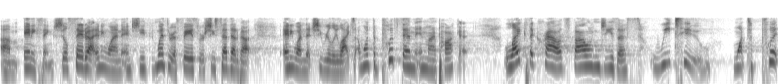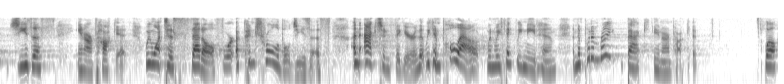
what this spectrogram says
um, anything. She'll say it about anyone, and she went through a phase where she said that about anyone that she really liked. I want to put them in my pocket. Like the crowds following Jesus, we too want to put Jesus in our pocket. We want to settle for a controllable Jesus, an action figure that we can pull out when we think we need him and then put him right back in our pocket. Well,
